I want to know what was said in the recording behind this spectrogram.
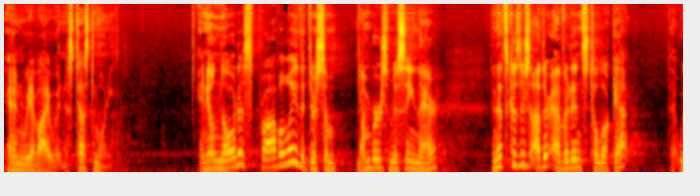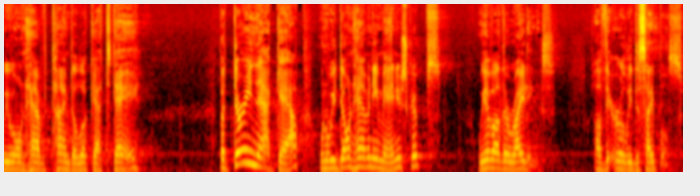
and we have eyewitness testimony. And you'll notice probably that there's some numbers missing there, and that's because there's other evidence to look at that we won't have time to look at today. But during that gap, when we don't have any manuscripts, we have other writings of the early disciples,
